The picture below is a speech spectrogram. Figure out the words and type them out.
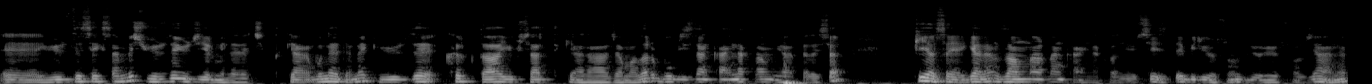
%85 %120'lere çıktık. Yani bu ne demek? %40 daha yükselttik yani harcamaları. Bu bizden kaynaklanmıyor arkadaşlar. Piyasaya gelen zamlardan kaynaklanıyor. Siz de biliyorsunuz, görüyorsunuz. Yani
